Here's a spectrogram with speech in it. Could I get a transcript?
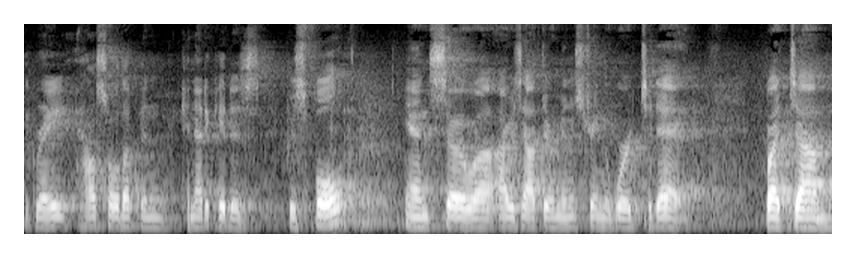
the Gray household up in Connecticut is, is full. And so uh, I was out there ministering the word today. But um,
